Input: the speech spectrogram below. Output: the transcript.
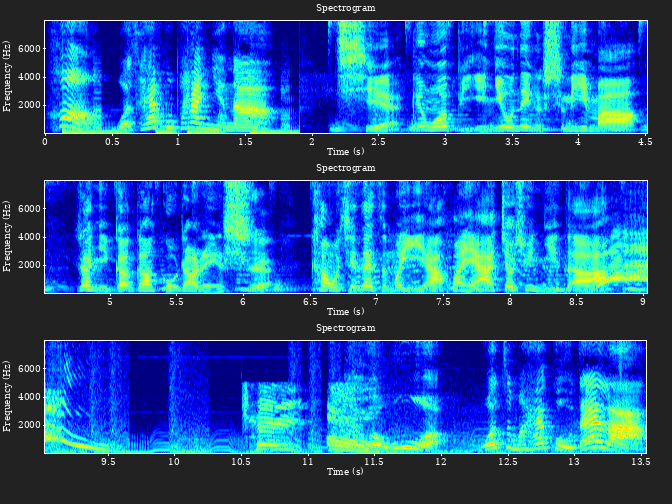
哼，我才不怕你呢！切，跟我比，你有那个实力吗？让你刚刚狗仗人势，看我现在怎么以牙还牙教训你的！K.O. 可恶，我怎么还狗带啦？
